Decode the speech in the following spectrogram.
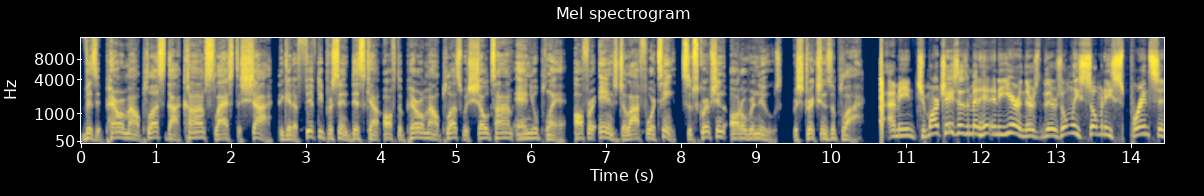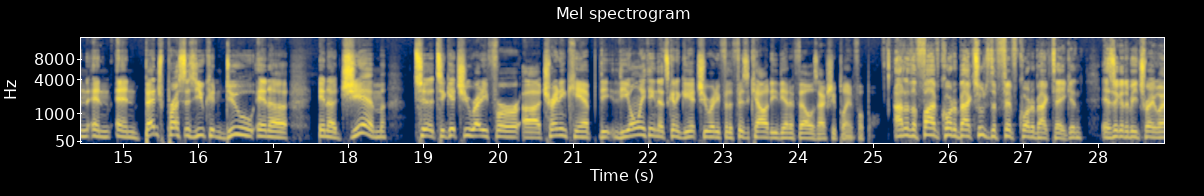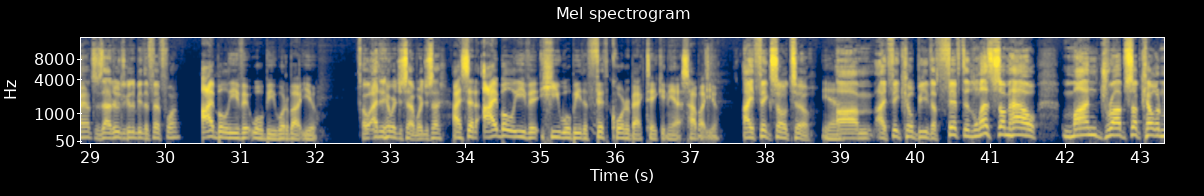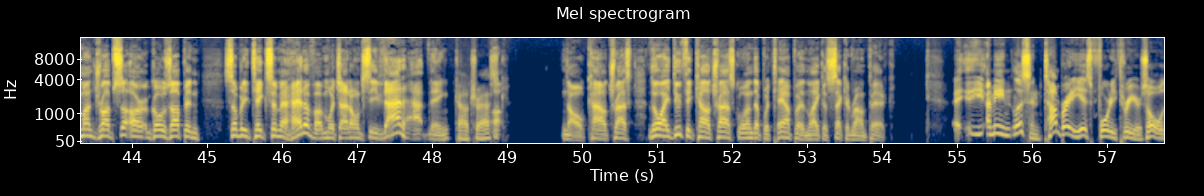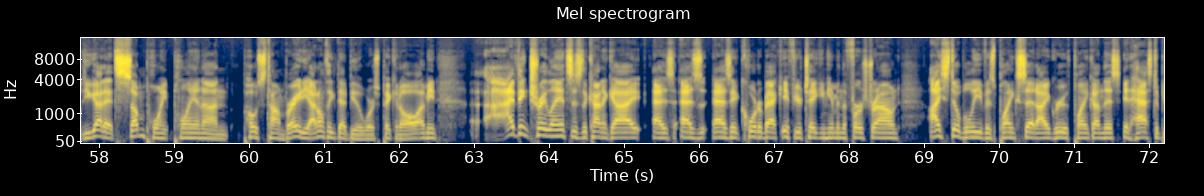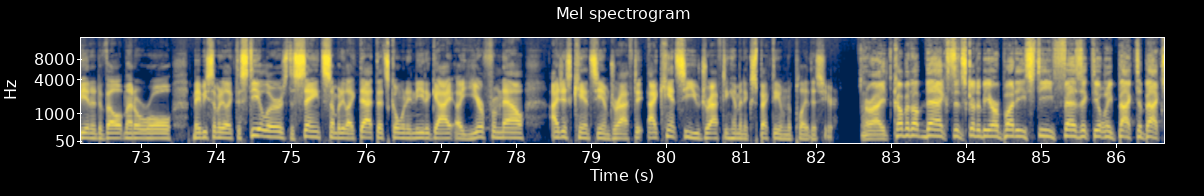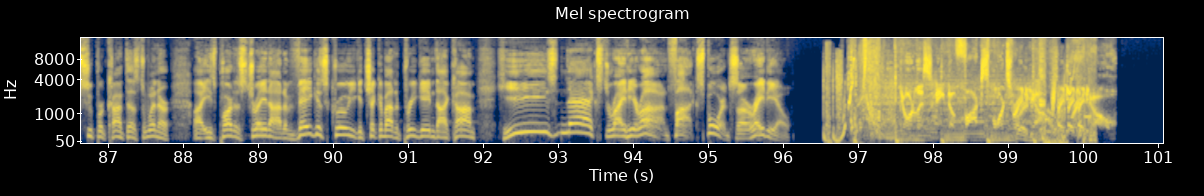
Visit ParamountPlus.com slash The Chi to get a 50% discount off the Paramount Plus with Showtime annual plan. Offer ends July 14th. Subscription auto-renews. Restrictions apply. I mean, Ja'Marr Chase hasn't been hit in a year, and there's there's only so many sprints and, and, and bench presses you can do in a in a gym to to get you ready for uh, training camp. The the only thing that's going to get you ready for the physicality of the NFL is actually playing football. Out of the five quarterbacks, who's the fifth quarterback taken? Is it going to be Trey Lance? Is that who's going to be the fifth one? I believe it will be. What about you? Oh, I didn't hear what you said. What did you say? I said I believe it. He will be the fifth quarterback taken. Yes. How about you? I think so too. Yeah. Um, I think he'll be the fifth unless somehow Mond drops up, Kellen Mond drops or goes up, and somebody takes him ahead of him, which I don't see that happening. Kyle Trask. Uh, no, Kyle Trask. Though I do think Kyle Trask will end up with Tampa in like a second round pick. I mean, listen, Tom Brady is 43 years old. You got to at some point plan on post Tom Brady. I don't think that'd be the worst pick at all. I mean, I think Trey Lance is the kind of guy as as as a quarterback. If you're taking him in the first round, I still believe, as Plank said, I agree with Plank on this. It has to be in a developmental role. Maybe somebody like the Steelers, the Saints, somebody like that that's going to need a guy a year from now. I just can't see him drafting. I can't see you drafting him and expecting him to play this year. All right, coming up next, it's going to be our buddy Steve Fezzik, the only back-to-back Super Contest winner. Uh, he's part of Straight Out of Vegas crew. You can check him out at pregame.com. He's next right here on Fox Sports uh, Radio. You're listening to Fox Sports Radio. Radio.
